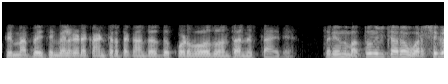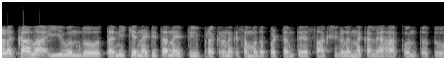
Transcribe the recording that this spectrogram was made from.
ಪ್ರಿಮ ಪೇಸಿ ಮೇಲ್ಗಡೆ ಕಾಣ್ತಿರ್ತಕ್ಕಂಥದ್ದು ಕೊಡ್ಬೋದು ಅಂತ ಅನಿಸ್ತಾ ಇದೆ. ಸರ್ ಇನ್ನು ಮತ್ತೊಂದು ವಿಚಾರ. ವರ್ಷಗಳ ಕಾಲ ಈ ಒಂದು ತನಿಖೆ ನಡೀತಾನೆ ಇತ್ತು ಈ ಪ್ರಕರಣಕ್ಕೆ ಸಂಬಂಧಪಟ್ಟಂತೆ ಸಾಕ್ಷಿಗಳನ್ನ ಕಲೆ ಹಾಕುವಂಥದ್ದು.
